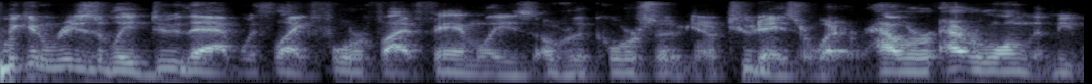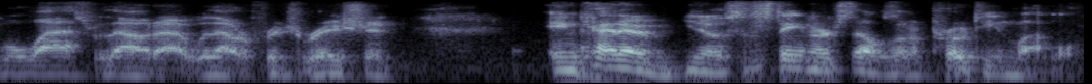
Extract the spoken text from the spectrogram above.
We can reasonably do that with like four or five families over the course of you know two days or whatever, however however long that meat will last without uh, without refrigeration, and kind of you know sustain ourselves on a protein level.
